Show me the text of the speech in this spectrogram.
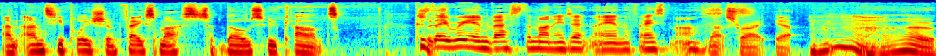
and anti-pollution face masks to those who can't. Because So they it's- reinvest the money, don't they, in the face masks? That's right. Yeah. Oh,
